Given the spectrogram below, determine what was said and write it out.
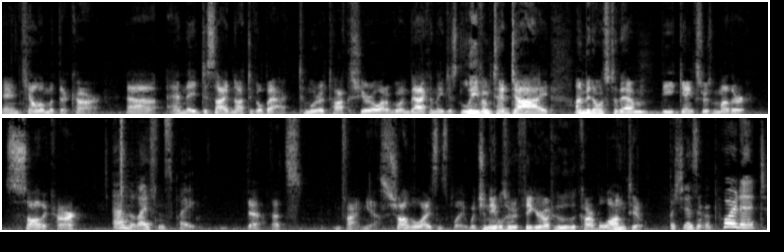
and kill him with their car. Uh, and they decide not to go back. Tamura talks Shiro out of going back, and they just leave him to die. Unbeknownst to them, the gangster's mother saw the car. And the license plate. Yeah, that's fine, yes. Saw the license plate, which enables her to figure out who the car belonged to. But she doesn't report it.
